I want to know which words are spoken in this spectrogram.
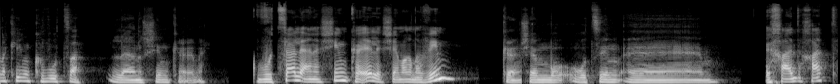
נקים קבוצה לאנשים כאלה. קבוצה לאנשים כאלה שהם ארנבים? כן, שהם רוצים, אה, אחד, אחת?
